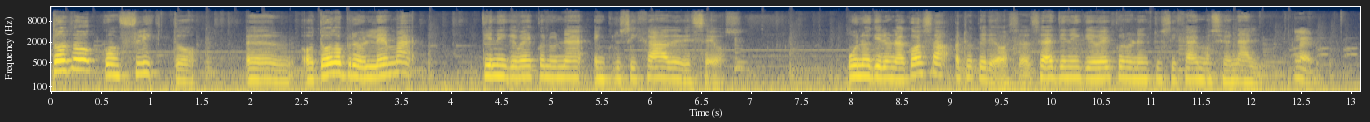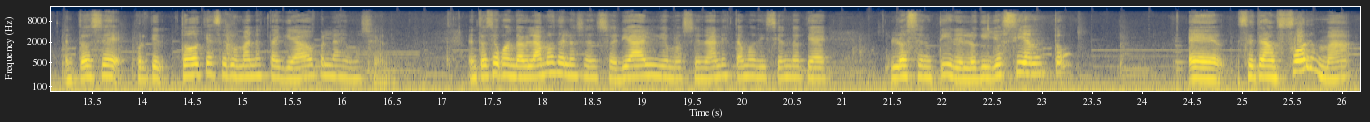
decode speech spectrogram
todo conflicto eh, o todo problema tiene que ver con una encrucijada de deseos. Uno quiere una cosa, otro quiere otra. O sea, tiene que ver con una encrucijada emocional. Claro. Entonces, porque todo que ser humano está guiado por las emociones. Entonces, cuando hablamos de lo sensorial y emocional, estamos diciendo que los sentires, lo que yo siento, eh, se transforma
